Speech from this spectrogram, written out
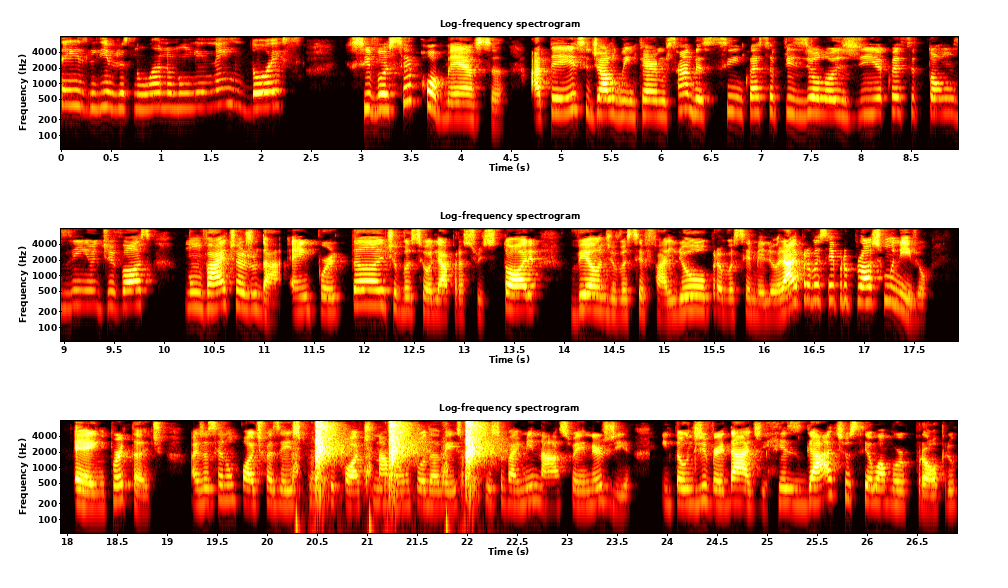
seis livros no ano, não li nem dois. Se você começa a ter esse diálogo interno, sabe assim, com essa fisiologia, com esse tonzinho de voz, não vai te ajudar. É importante você olhar para sua história, ver onde você falhou para você melhorar e para você ir para o próximo nível. É importante, mas você não pode fazer isso com um chicote na mão toda vez, porque isso vai minar a sua energia. Então, de verdade, resgate o seu amor próprio,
